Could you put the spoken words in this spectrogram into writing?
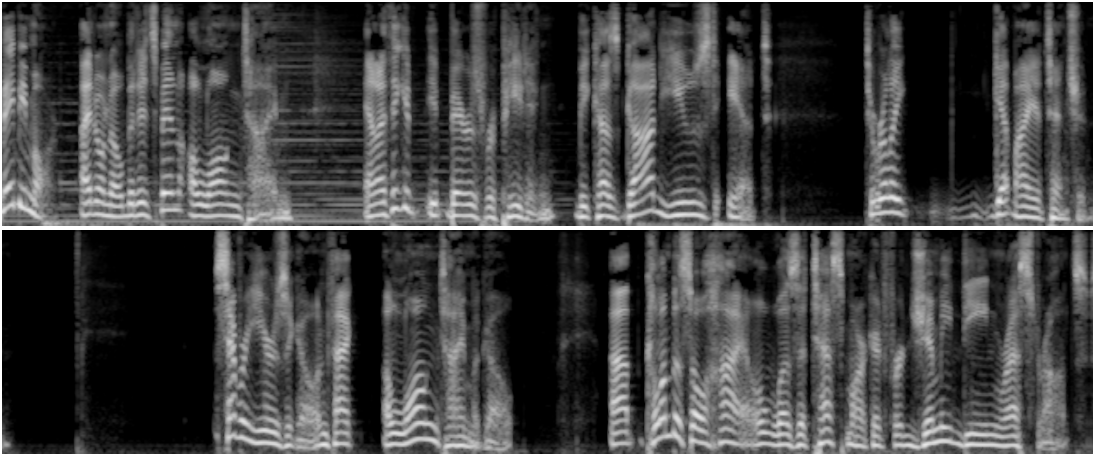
maybe more. I don't know, but it's been a long time. And I think it, it bears repeating because God used it to really get my attention. Several years ago, in fact, a long time ago, uh, Columbus, Ohio was a test market for Jimmy Dean restaurants.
